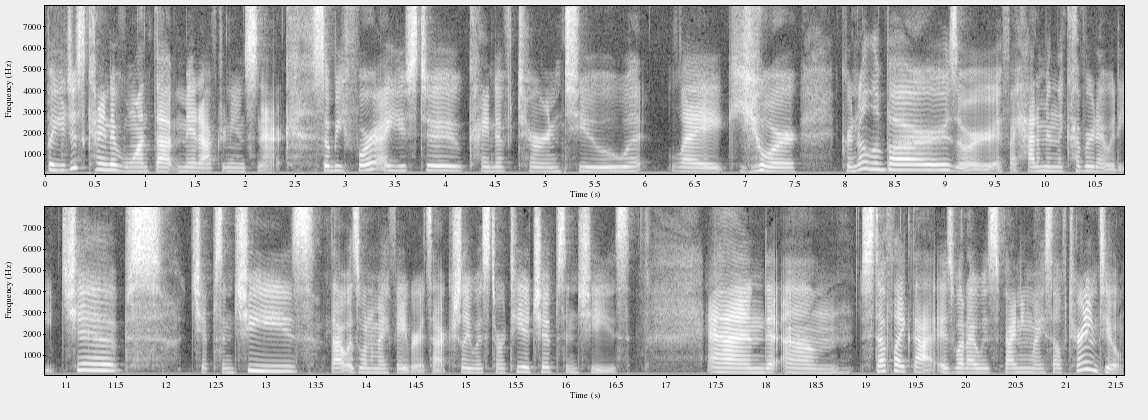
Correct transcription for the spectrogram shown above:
but you just kind of want that mid afternoon snack. So, before I used to kind of turn to like your granola bars, or if I had them in the cupboard, I would eat chips, chips and cheese. That was one of my favorites actually, was tortilla chips and cheese. And um, stuff like that is what I was finding myself turning to.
